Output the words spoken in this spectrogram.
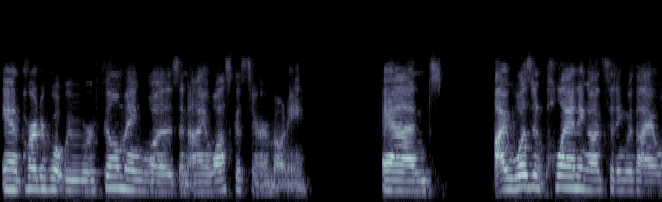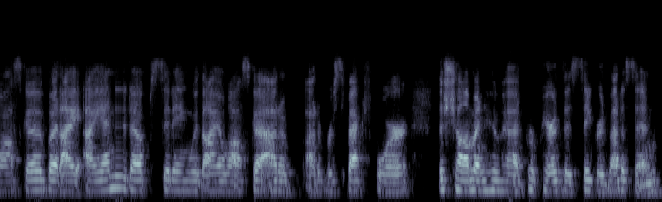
and part of what we were filming was an ayahuasca ceremony. And I wasn't planning on sitting with ayahuasca, but I, I ended up sitting with ayahuasca out of out of respect for the shaman who had prepared this sacred medicine.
